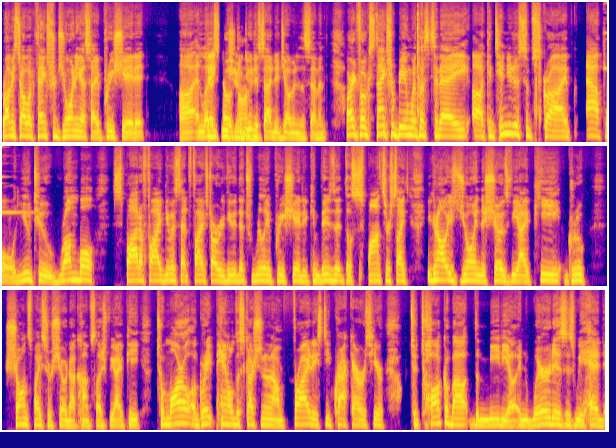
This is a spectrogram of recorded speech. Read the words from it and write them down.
Robby Starbuck, thanks for joining us. I appreciate it. Uh, and let Thank us know you, if you do decide to jump into the seventh. All right, folks, thanks for being with us today. Uh, continue to subscribe Apple, YouTube, Rumble, Spotify. Give us that five star review. That's really appreciated. You can visit those sponsor sites. You can always join the show's VIP group. SeanSpicerShow.com slash VIP. Tomorrow, a great panel discussion. And on Friday, Steve Krakauer is here to talk about the media and where it is as we head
